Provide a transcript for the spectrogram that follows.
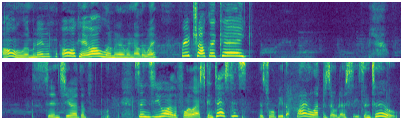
I'll eliminate him. Oh, okay, I'll eliminate him another way. Free chocolate cake. Since you're the since you are the four last contestants, this will be the final episode of season two.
